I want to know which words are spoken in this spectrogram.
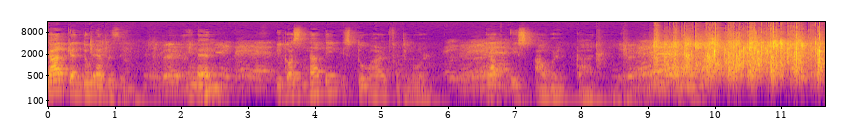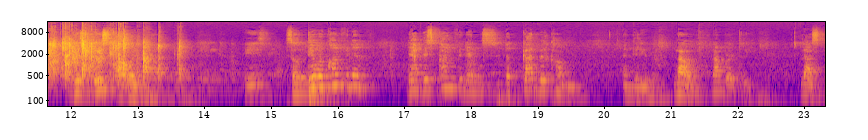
God can do everything. Amen? Because nothing is too hard for the Lord. That is our God. This is our God. Is so they were confident. They have this confidence that God will come and deliver. Now, number three, last.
